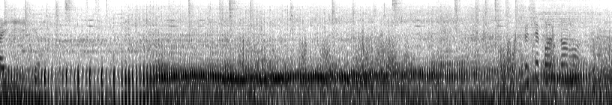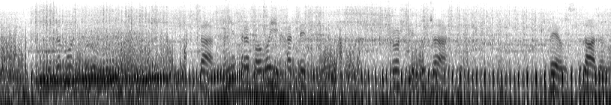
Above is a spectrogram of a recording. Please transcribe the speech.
Їду. Щось я по одному тому ж кругу. Так, мені треба виїхати трошки туди. Де? Сюди давай.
